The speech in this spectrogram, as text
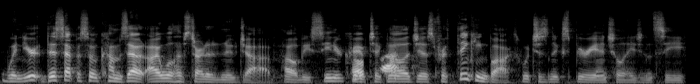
when you're this episode comes out, I will have started a new job. I'll be senior creative oh, Okay. technologist for Thinkingbox, which is an experiential agency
